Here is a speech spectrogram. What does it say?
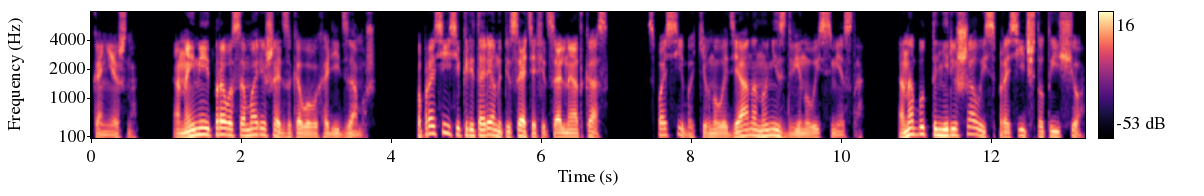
«Конечно. Она имеет право сама решать, за кого выходить замуж. Попроси секретаря написать официальный отказ». «Спасибо», — кивнула Диана, но не сдвинулась с места. Она будто не решалась спросить что-то еще.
